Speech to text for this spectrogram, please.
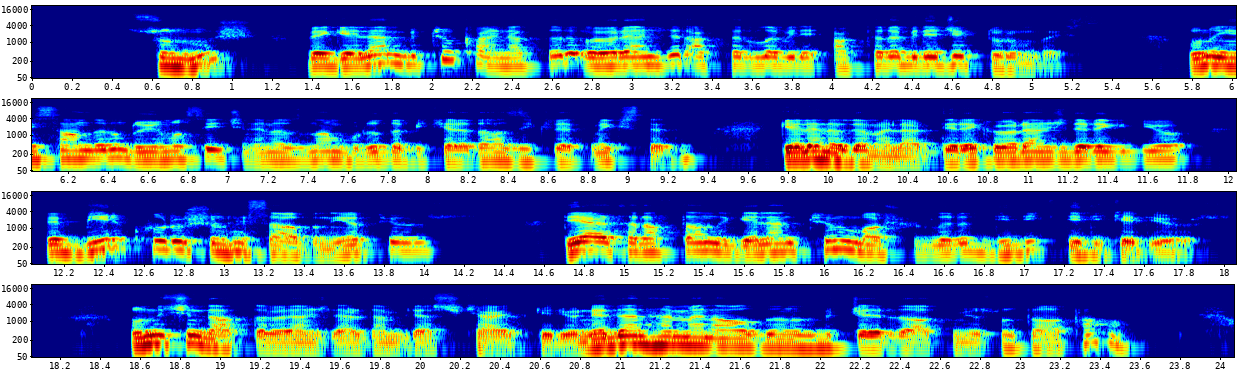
sunmuş ve gelen bütün kaynakları öğrencilere aktarabilecek durumdayız. Bunu insanların duyması için en azından burada da bir kere daha zikretmek istedim. Gelen ödemeler direkt öğrencilere gidiyor ve bir kuruşun hesabını yapıyoruz. Diğer taraftan da gelen tüm başvuruları didik didik ediyoruz. Bunun için de hatta öğrencilerden biraz şikayet geliyor. Neden hemen aldığınız bütçeleri dağıtmıyorsunuz? Dağıtamam.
